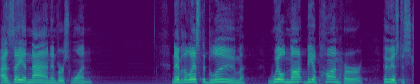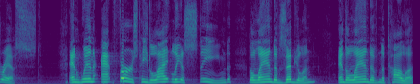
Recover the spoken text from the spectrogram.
Isaiah 9 and verse 1. Nevertheless, the gloom will not be upon her who is distressed. And when at first he lightly esteemed the land of Zebulun and the land of Naphtali,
